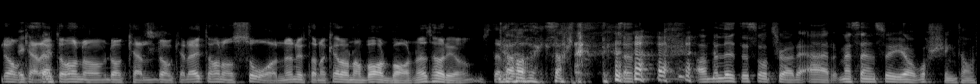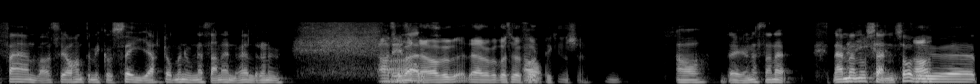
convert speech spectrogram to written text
De kallar, inte honom, de, kallar, de kallar inte honom sonen utan de kallar honom barnbarnet hörde jag. Stämmer. Ja exakt. ja men lite så tror jag det är. Men sen så är jag Washington-fan va, så jag har inte mycket att säga. De är nog nästan ännu äldre nu. Ja, det där, har vi, där har vi gått över 40 ja. kanske. Mm. Ja, det är ju nästan det. Nej men och sen så har ja. vi ju eh,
